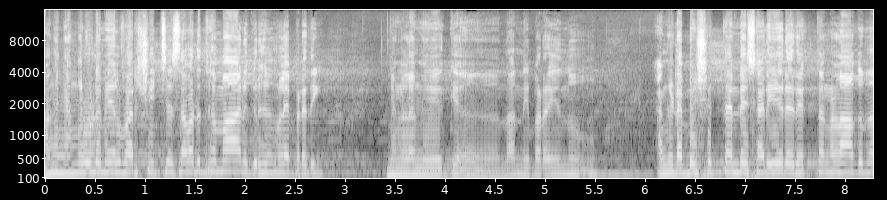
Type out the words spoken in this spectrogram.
അങ്ങ് ഞങ്ങളുടെ മേൽ വർഷിച്ച സമൃദ്ധമാനുഗ്രഹങ്ങളെ പ്രതി ഞങ്ങൾ അങ്ങേക്ക് നന്ദി പറയുന്നു. അങ്ങയുടെ അഭിഷിക്തന്റെ ശരീര രക്തങ്ങളാകുന്ന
